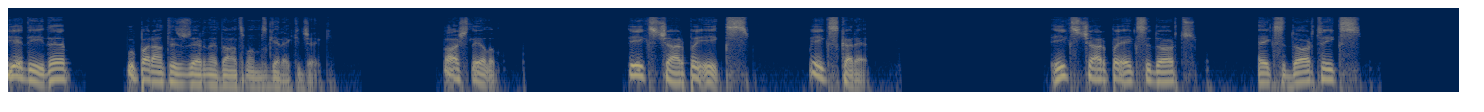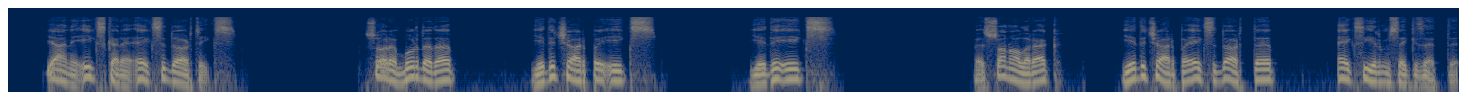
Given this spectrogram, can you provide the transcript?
7'yi de bu parantez üzerine dağıtmamız gerekecek. Başlayalım. x çarpı x, x kare. X çarpı eksi 4, eksi 4x, yani x kare eksi 4x. Sonra burada da 7 çarpı x, 7x ve son olarak 7 çarpı eksi 4 de eksi 28 etti.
